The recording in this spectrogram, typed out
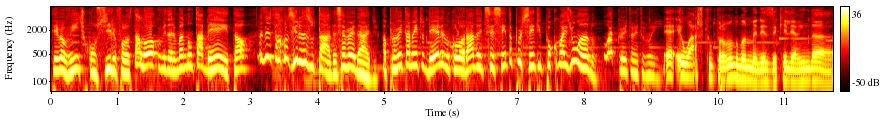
Teve ouvinte, o concílio falou, tá louco, Vidani, mas não tá bem e tal. Mas ele tá conseguindo resultado, essa é a verdade. O aproveitamento dele no Colorado é de 60% em pouco mais de um ano. É aproveitamento ruim. É, eu acho que o problema do Mano Menezes é que ele ainda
